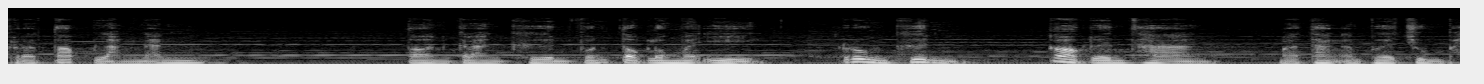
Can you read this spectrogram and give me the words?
กระต๊อบหลังนั้น ตอนกลางคืนฝนตกลงมาอีก รุ่งขึ้นก็ออกเดินทางมาทางอำเภอชุมแพ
